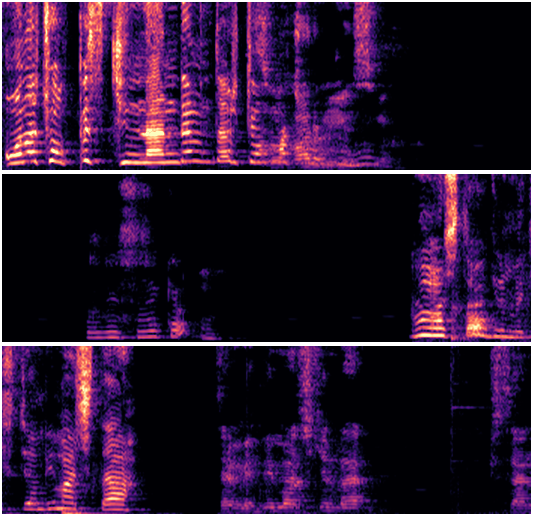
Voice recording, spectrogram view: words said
ona çok pis kinlendim derken Sokar mı ismi? Terbiyesizlik yok mu? Bir maç daha girmek istiyorum bir maç daha. Semih bir maç girme. Sen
